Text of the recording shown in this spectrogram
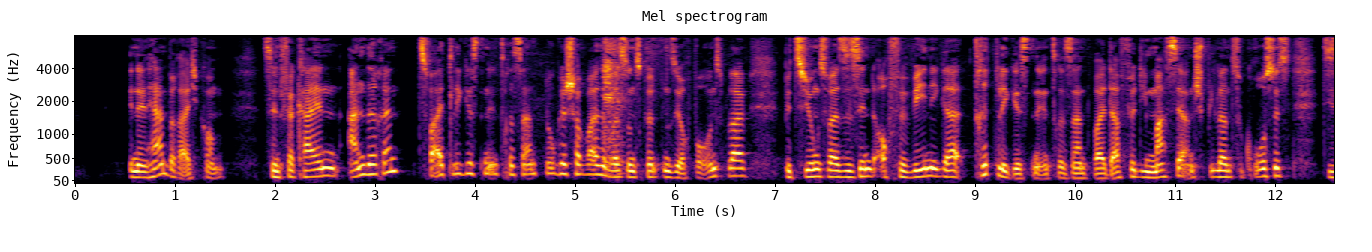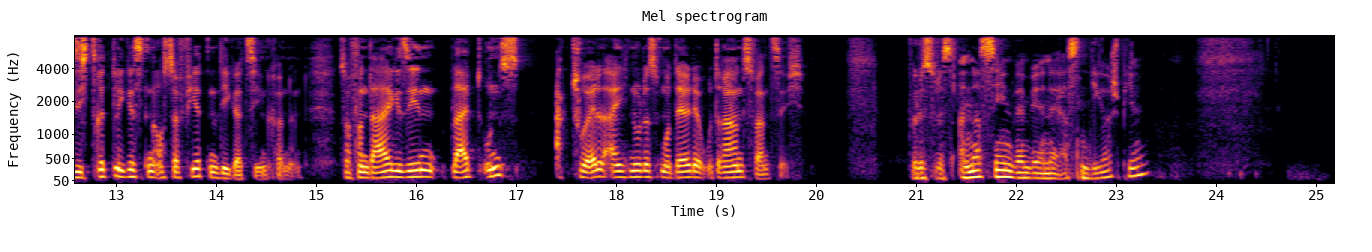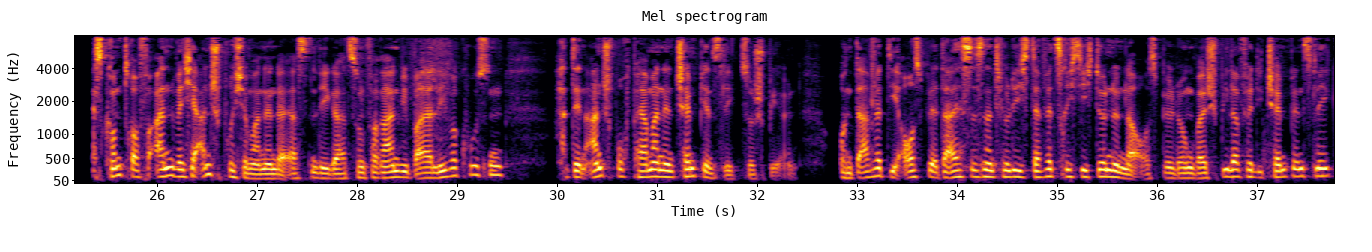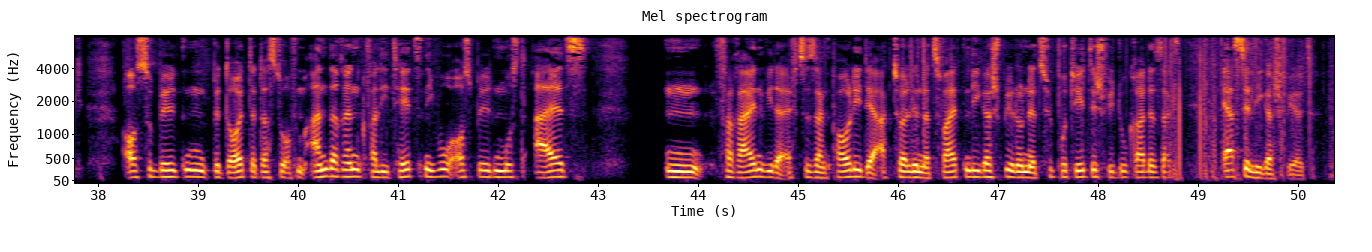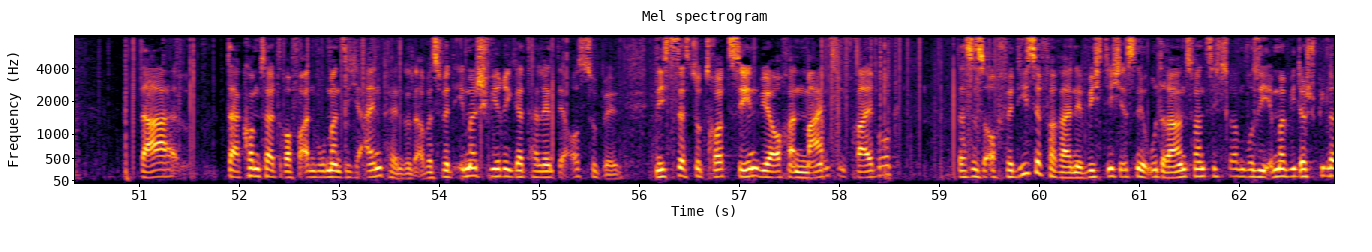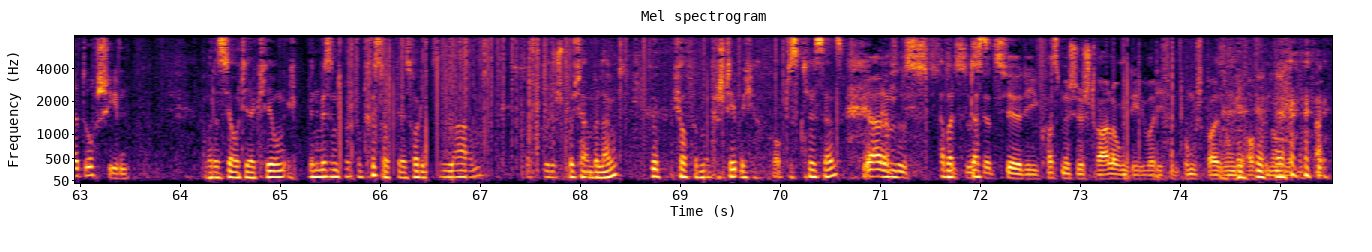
in den Herrenbereich kommen, sind für keinen anderen Zweitligisten interessant, logischerweise, weil sonst könnten sie auch bei uns bleiben, beziehungsweise sind auch für weniger Drittligisten interessant, weil dafür die Masse an Spielern zu groß ist, die sich Drittligisten aus der vierten Liga ziehen können. So von daher gesehen bleibt uns aktuell eigentlich nur das Modell der U23. Würdest du das anders sehen, wenn wir in der ersten Liga spielen? Es kommt darauf an, welche Ansprüche man in der ersten Liga hat. So ein Verein wie Bayer Leverkusen hat den Anspruch, permanent Champions League zu spielen. Und da wird die Ausbildung, da ist es natürlich, da wird's richtig dünn in der Ausbildung, weil Spieler für die Champions League auszubilden bedeutet, dass du auf einem anderen Qualitätsniveau ausbilden musst als ein Verein wie der FC St. Pauli, der aktuell in der zweiten Liga spielt und jetzt hypothetisch, wie du gerade sagst, erste Liga spielt. Da da kommt es halt drauf an, wo man sich einpendelt. Aber es wird immer schwieriger, Talente auszubilden. Nichtsdestotrotz sehen wir auch an Mainz und Freiburg, dass es auch für diese Vereine wichtig ist, eine U23 zu haben, wo sie immer wieder Spieler durchschieben. Aber das ist ja auch die Erklärung. Ich bin ein bisschen enttäuscht von Christoph, der ist heute ein bisschen lahm, was gute Sprüche anbelangt. Ich hoffe, man versteht mich ob des Knisterns. Ja, das, ähm, ist, aber das, das ist jetzt hier die kosmische Strahlung, die über die Phantomspeisung aufgenommen wird.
